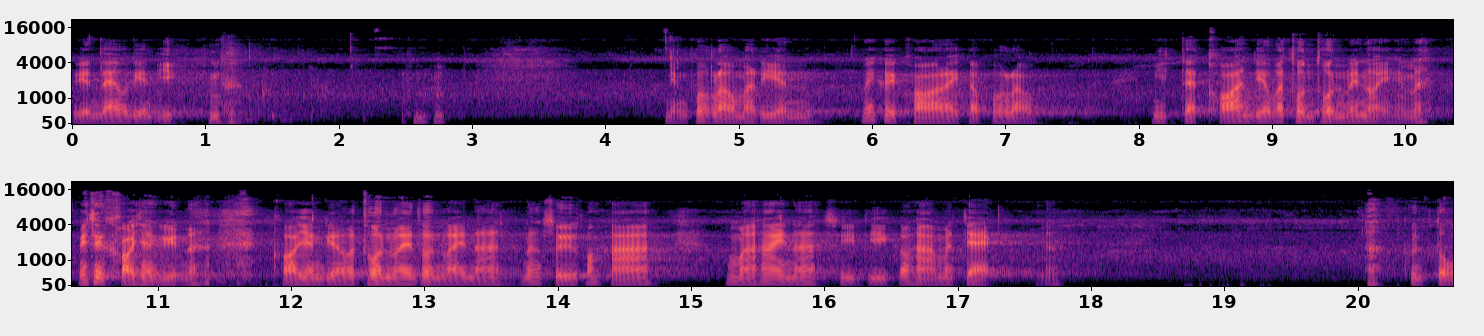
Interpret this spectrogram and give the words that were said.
เรียนแล้วเรียนอีก อย่างพวกเรามาเรียน ไม่เคยขออะไรกับพวกเรา มีแต่ขออันเดียวว่าทนทนไว้หน่อยเห็นไหมไม่ได้ขออย่างอื่นนะขออย่างเดียวว่าทนไว้ทนไว้นะ หนังสือก็หามาให้นะซีดีก็หามาแจกนะอะคุณตรง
